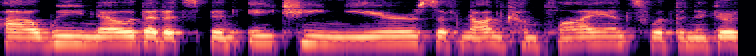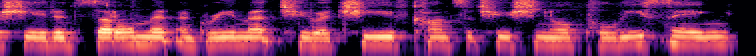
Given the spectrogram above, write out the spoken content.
uh, we know that it's been 18 years of noncompliance with the negotiated settlement agreement to achieve constitutional policing.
